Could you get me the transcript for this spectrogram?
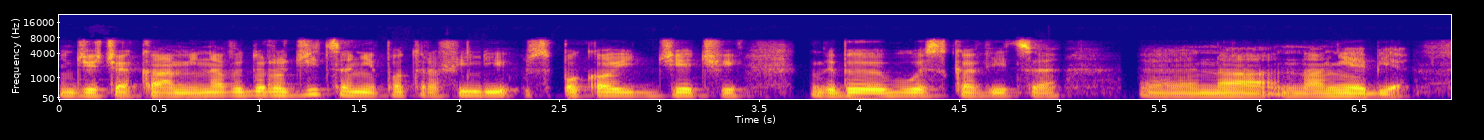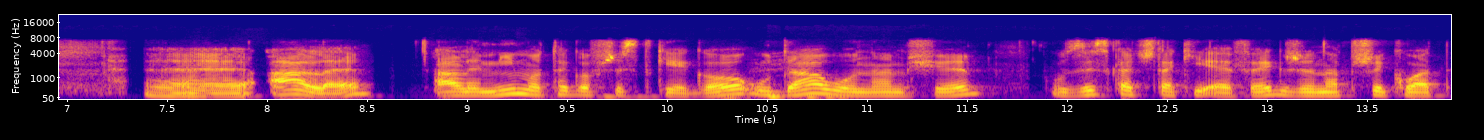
dzieciakami. Nawet rodzice nie potrafili uspokoić dzieci, gdy były błyskawice e, na, na niebie. E, ale, ale mimo tego wszystkiego udało nam się uzyskać taki efekt, że na przykład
